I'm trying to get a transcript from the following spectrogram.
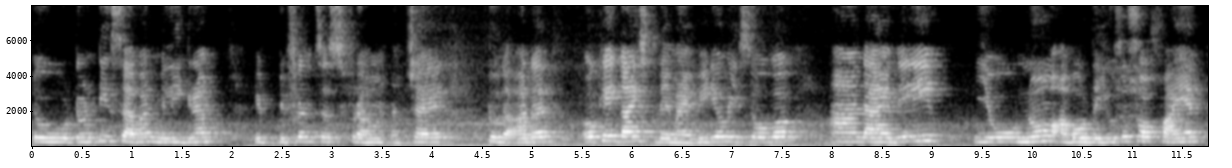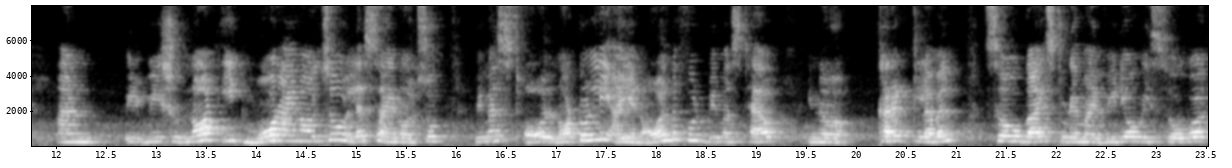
to 27 milligram. It differences from a child to the adult. Okay guys today my video is over. And i believe you know about the uses of iron and we should not eat more iron also less iron also. We must all not only iron all the food we must have in a correct level. So guys today my video is over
